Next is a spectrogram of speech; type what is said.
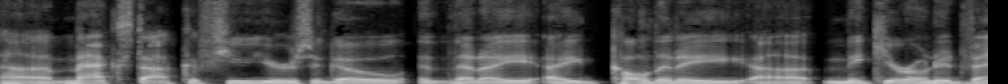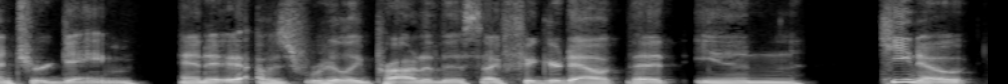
uh, Macstock a few years ago that I, I called it a uh, make your own adventure game. And it, I was really proud of this. I figured out that in Keynote,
